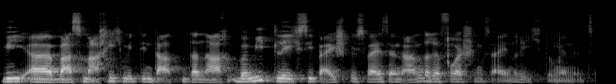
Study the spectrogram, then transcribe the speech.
wie, äh, was mache ich mit den Daten danach, übermittle ich sie beispielsweise an andere Forschungseinrichtungen etc.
